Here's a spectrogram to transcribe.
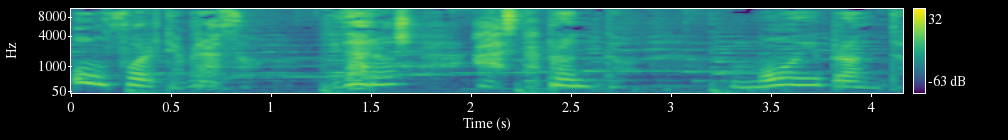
un fuerte abrazo. Cuidaros, hasta pronto, muy pronto.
